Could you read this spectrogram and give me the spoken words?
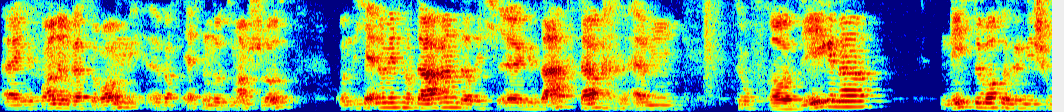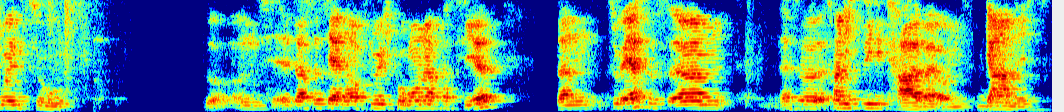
äh, hier vorne im Restaurant äh, was essen, nur zum Abschluss. Und ich erinnere mich noch daran, dass ich äh, gesagt habe ähm, zu Frau Degener, nächste Woche sind die Schulen zu. So, und äh, das ist ja auch durch Corona passiert. Dann zuerst ist, ähm, also, es war nichts digital bei uns, gar nichts.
